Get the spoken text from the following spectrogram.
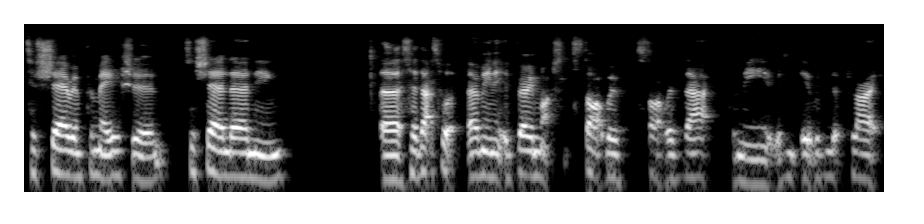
to share information to share learning uh, so that's what I mean. It very much start with start with that for me. It would it would look like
